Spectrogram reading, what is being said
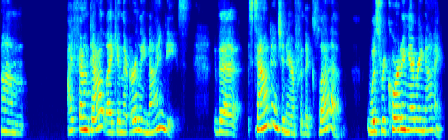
um, I found out like in the early 90s, the sound engineer for the club was recording every night.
